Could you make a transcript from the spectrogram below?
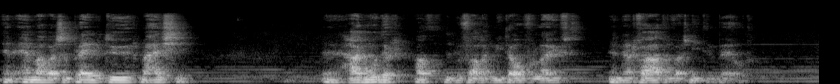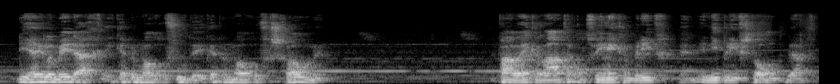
En Emma was een prematuur meisje. Uh, haar moeder had de bevalling niet overleefd en haar vader was niet in beeld. Die hele middag, ik heb hem mogen voeden, ik heb hem mogen verschonen. Een paar weken later ontving ik een brief en in die brief stond dat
